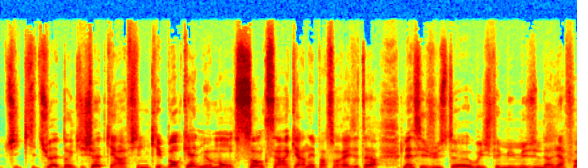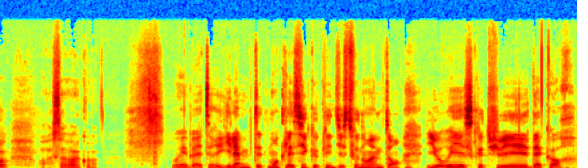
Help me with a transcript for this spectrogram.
qui, qui tua Don Quichotte, qui est un film qui est bancal, mais au moins on sent que c'est incarné par son réalisateur. Là, c'est juste, euh, oui, je fais Mumuse une dernière fois. Oh, ça va, quoi. Oui, bah Terry Gilliam est peut-être moins classique que Clint Eastwood en même temps. Yuri, est-ce que tu es d'accord?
